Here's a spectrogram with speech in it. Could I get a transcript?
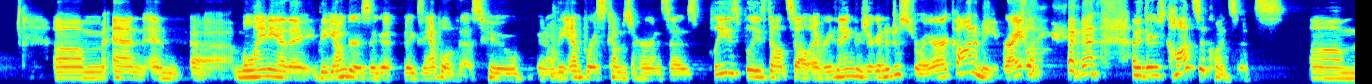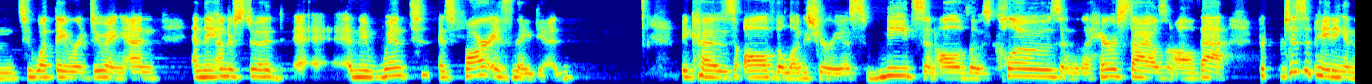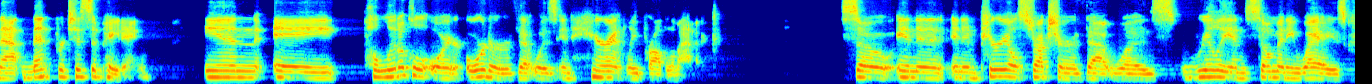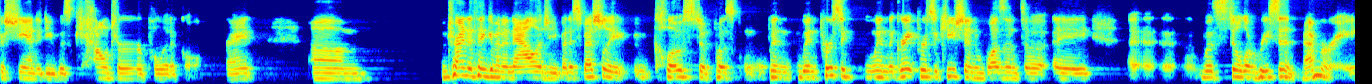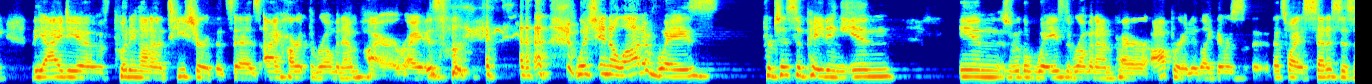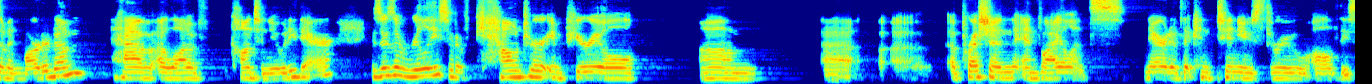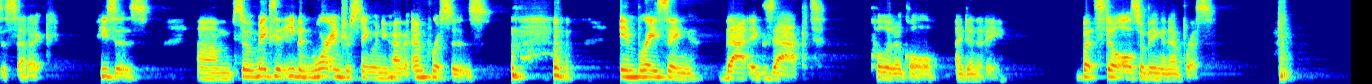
Um, and and uh, Melania the, the younger is a good example of this who you know the empress comes to her and says please please don't sell everything because you're going to destroy our economy right? Like i mean there's consequences um, to what they were doing and and they understood and they went as far as they did because all of the luxurious meats and all of those clothes and the hairstyles and all of that, participating in that meant participating in a political or, order that was inherently problematic. So, in a, an imperial structure that was really, in so many ways, Christianity was counter political, right? Um, I'm trying to think of an analogy, but especially close to post when when perse- when the Great Persecution wasn't a, a, a, was still a recent memory. The idea of putting on a T-shirt that says "I heart the Roman Empire," right, is like, which in a lot of ways participating in in sort of the ways the Roman Empire operated. Like there was that's why asceticism and martyrdom have a lot of continuity there because there's a really sort of counter imperial um, uh, uh, oppression and violence narrative that continues through all of these ascetic pieces. Um, so it makes it even more interesting when you have empresses embracing that exact political identity, but still also being an empress.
